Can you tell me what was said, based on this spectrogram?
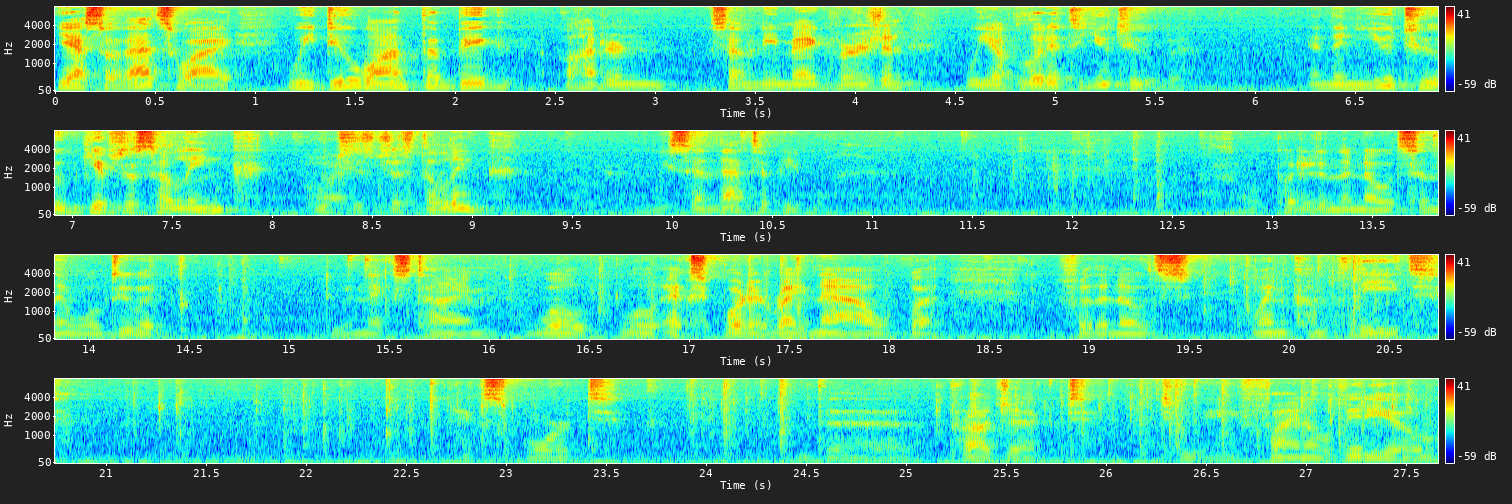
Yeah, so that's why we do want the big 170 meg version. We upload it to YouTube. And then YouTube gives us a link, which is just a link. And we send that to people. So we'll put it in the notes and then we'll do it do it next time. We'll we'll export it right now, but for the notes. when complete, export the project to a final video,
